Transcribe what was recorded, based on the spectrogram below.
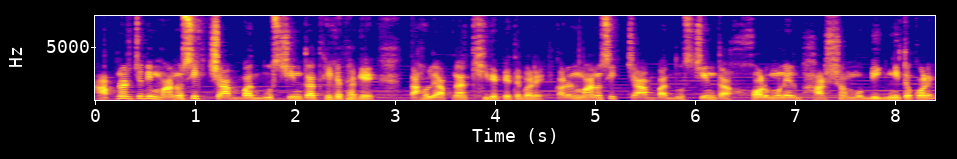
আপনার যদি মানসিক চাপ বা দুশ্চিন্তা থেকে থাকে, তাহলে আপনার খিদে পেতে পারে, কারণ মানসিক চাপ বা দুশ্চিন্তা হরমোনের ভারসাম্য বিঘ্নিত করে,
